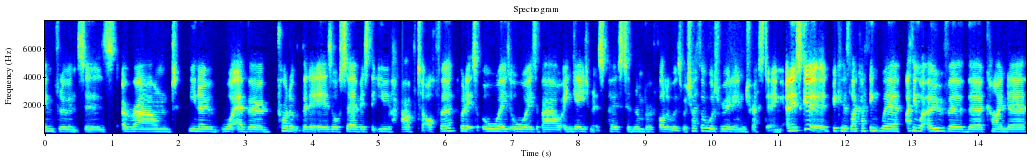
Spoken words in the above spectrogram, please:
influencers around you know whatever product that it is or service that you have to offer but it's always always about engagement as opposed to the number of followers which i thought was really interesting. And it's good because like i think we're i think we're over the kind of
